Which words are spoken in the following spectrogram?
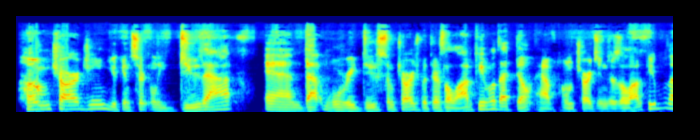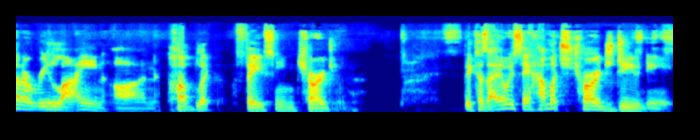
home charging, you can certainly do that and that will reduce some charge. But there's a lot of people that don't have home charging. There's a lot of people that are relying on public facing charging. Because I always say, how much charge do you need?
